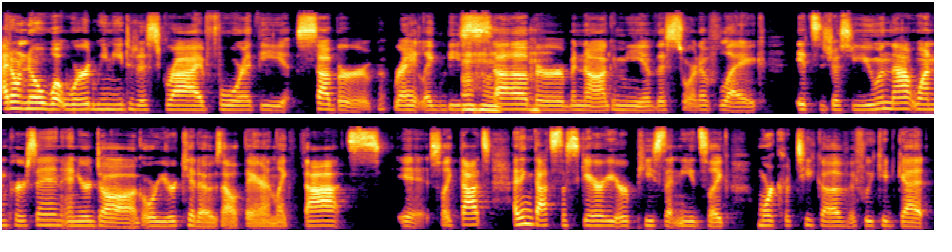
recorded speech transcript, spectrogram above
I don't know what word we need to describe for the suburb, right? Like the Mhm. suburb monogamy of this sort of like, it's just you and that one person and your dog or your kiddos out there. And like, that's it. Like, that's, I think that's the scarier piece that needs like more critique of if we could get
